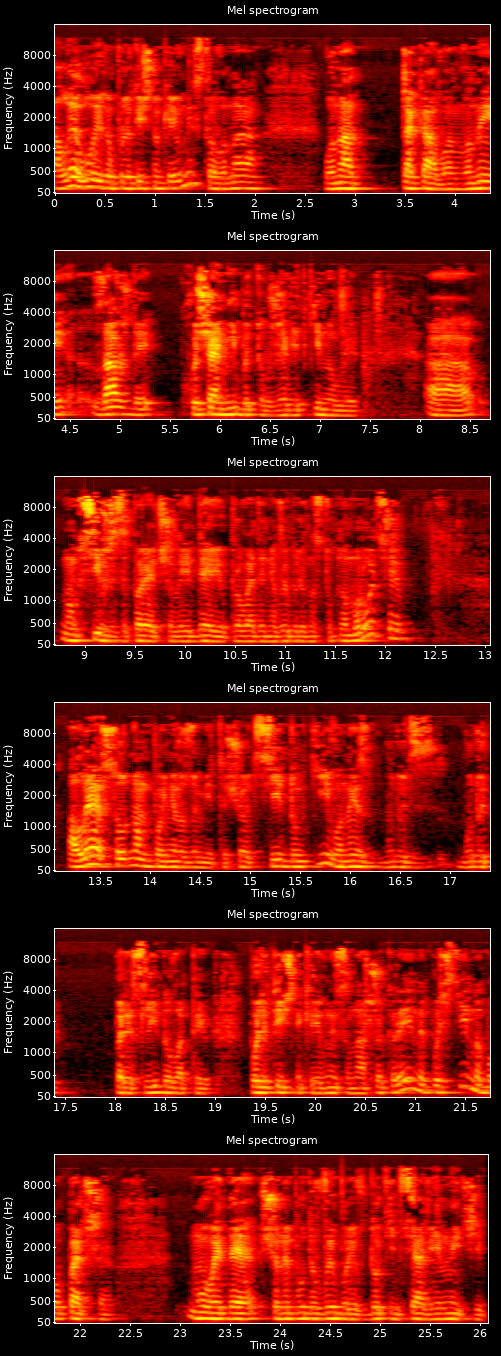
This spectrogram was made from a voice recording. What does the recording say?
Але логіка політичного керівництва, вона вона така. Вони завжди, хоча нібито вже відкинули, ну всі вже заперечили ідею проведення виборів в наступному році. Але все одно ми повинні розуміти, що ці думки вони будуть будуть переслідувати політичне керівництво нашої країни постійно, бо перше, мова йде, що не буде виборів до кінця війни чи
